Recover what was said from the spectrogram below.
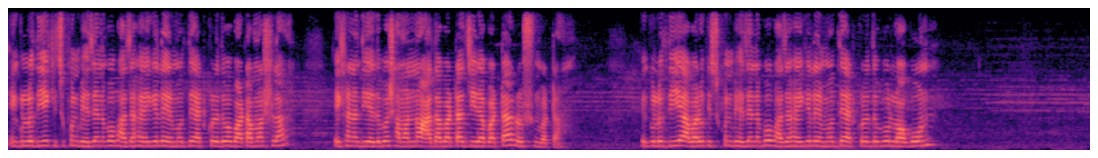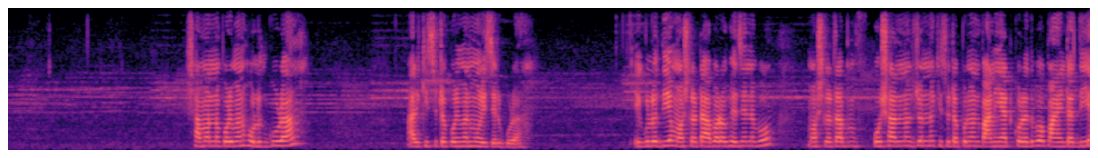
এগুলো দিয়ে কিছুক্ষণ ভেজে নেব। ভাজা হয়ে গেলে এর মধ্যে অ্যাড করে দেবো বাটা মশলা। এখানে দিয়ে দেবো সামান্য আদা বাটা, জিরা বাটা, রসুন বাটা। এগুলো দিয়ে আবারও কিছুক্ষণ ভেজে নেব। ভাজা হয়ে গেলে এর মধ্যে অ্যাড করে দেবো লবণ। সামান্য পরিমাণ হলুদ গুঁড়া আর কিছুটা পরিমাণ মরিচের গুঁড়া। এগুলো দিয়ে মশলাটা আবারও ভেজে নেব। মশলাটা কষানোর জন্য কিছুটা পরিমাণ পানি অ্যাড করে দেবো। পানিটা দিয়ে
